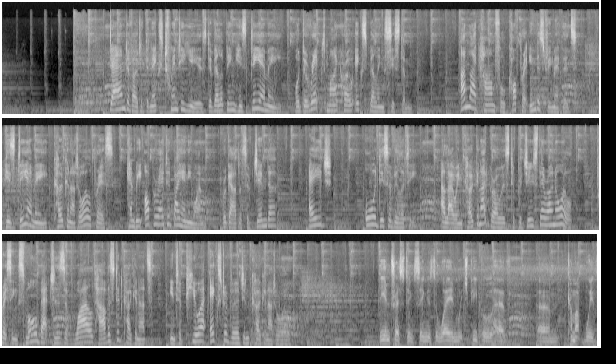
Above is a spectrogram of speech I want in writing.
Dan devoted the next 20 years developing his DME, or Direct Micro Expelling System. Unlike harmful copra industry methods, his DME coconut oil press can be operated by anyone, regardless of gender, age, or disability, allowing coconut growers to produce their own oil, pressing small batches of wild harvested coconuts into pure extra virgin coconut oil. The interesting thing is the way in which people have um, come up with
